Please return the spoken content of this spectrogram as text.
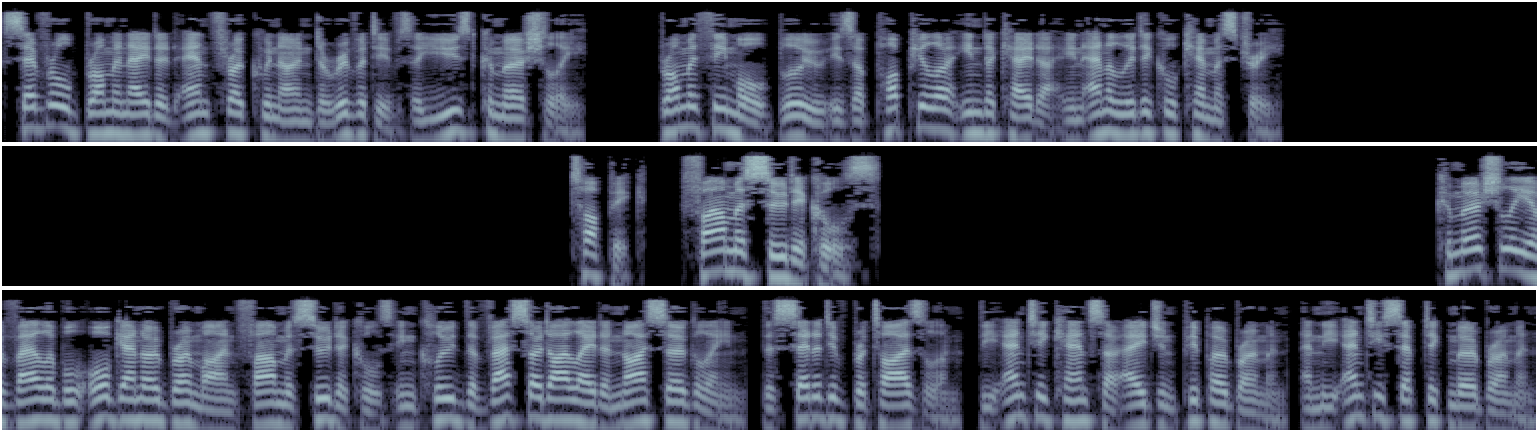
Several brominated anthraquinone derivatives are used commercially. Bromothymol blue is a popular indicator in analytical chemistry. Pharmaceuticals Commercially available organobromine pharmaceuticals include the vasodilator nicergoline, the sedative brotizolam, the anti-cancer agent pipobroman, and the antiseptic merbromin.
